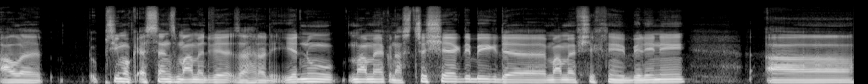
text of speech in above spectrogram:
ale přímo k Essence máme dvě zahrady. Jednu máme jako na střeše, kdyby, kde máme všechny byliny a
